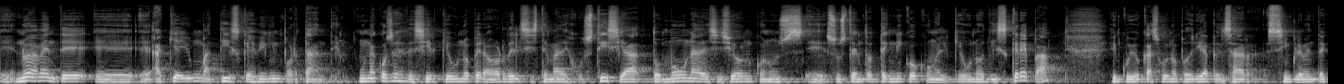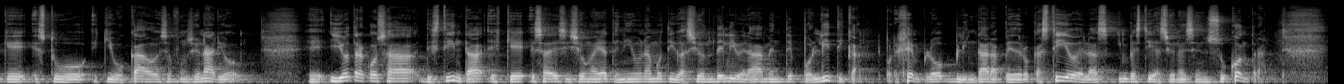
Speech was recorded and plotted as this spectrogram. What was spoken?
Eh, nuevamente, eh, eh, aquí hay un matiz que es bien importante. Una cosa es decir que un operador del sistema de justicia tomó una decisión con un sustento técnico con el que uno discrepa, en cuyo caso uno podría pensar simplemente que estuvo equivocado ese funcionario. y otra cosa distinta es que esa decisión haya tenido una motivación deliberadamente política, por ejemplo, blindar a Pedro Castillo de las investigaciones en su contra.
